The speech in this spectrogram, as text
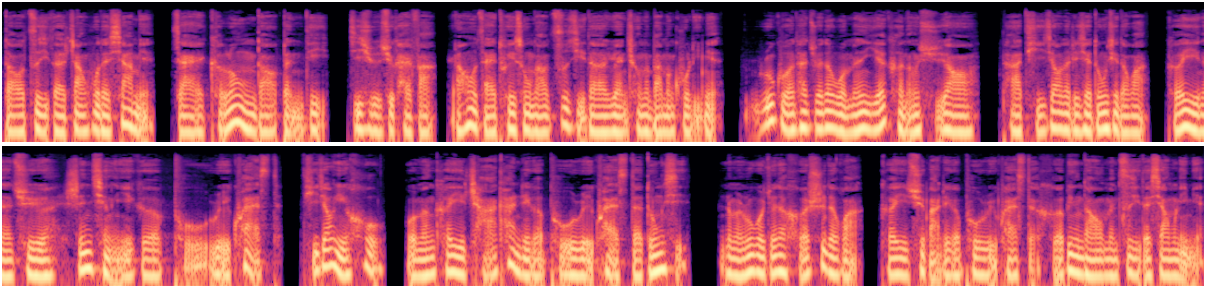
到自己的账户的下面，再 clone 到本地继续的去开发，然后再推送到自己的远程的版本库里面。如果他觉得我们也可能需要他提交的这些东西的话，可以呢去申请一个 pull request。提交以后，我们可以查看这个 pull request 的东西。那么如果觉得合适的话，可以去把这个 pull request 合并到我们自己的项目里面，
